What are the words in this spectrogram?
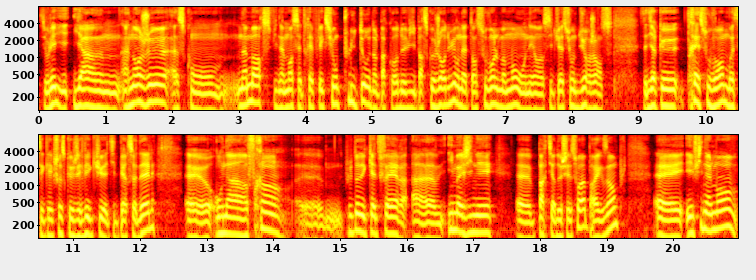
si vous voulez, il y a un, un enjeu à ce qu'on amorce finalement cette réflexion plus tôt dans le parcours de vie, parce qu'aujourd'hui on attend souvent le moment où on est en situation d'urgence. C'est-à-dire que très souvent, moi c'est quelque chose que j'ai vécu à titre personnel, euh, on a un frein, euh, plutôt des cas de fer, à imaginer euh, partir de chez soi, par exemple, euh, et finalement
